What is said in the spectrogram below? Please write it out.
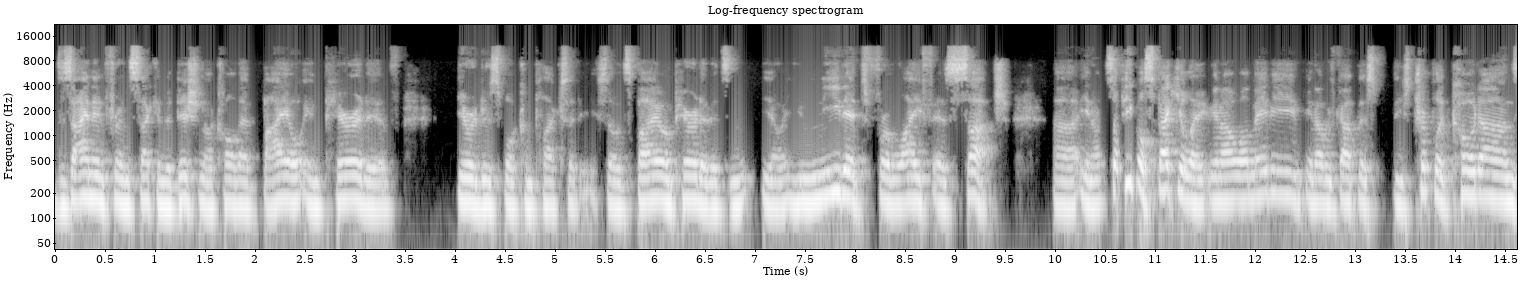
design inference second edition i'll call that bioimperative irreducible complexity. So it's bioimperative. It's, you know, you need it for life as such. Uh, you know, so people speculate, you know, well, maybe, you know, we've got this, these triplet codons.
